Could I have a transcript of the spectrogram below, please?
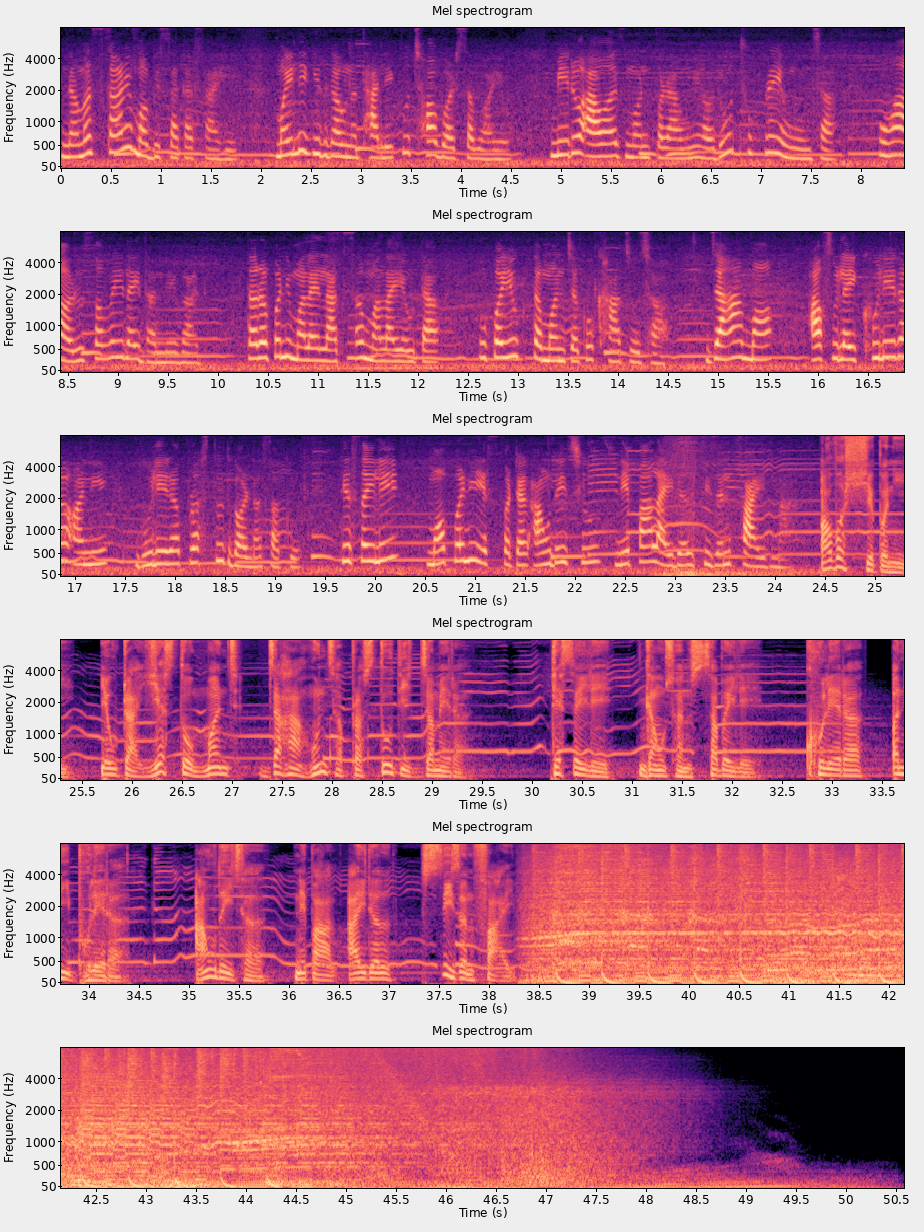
नमस्कार म विशाखा शाही। मैले गीत गाउन थालेको छ वर्ष भयो। मेरो आवाज मन पराउनेहरू थुप्रै हुनुहुन्छ। उहाँहरू सबैलाई धन्यवाद। तर पनि मलाई लाग्छ मलाई एउटा उपयुक्त मञ्चको खाँचो छ जहाँ म आफूलाई खुलेर अनि भुलेर प्रस्तुत गर्न सकु। त्यसैले म पनि यसपटक आउँदैछु नेपाल आइडल सिजन फाइभमा। अवश्य पनि एउटा यस्तो मञ्च जहाँ हुन्छ प्रस्तुति जमेर। त्यसैले गाउँछन् सबैले खुलेर अनि भुलेर। आउँदैछ नेपाल आइडल सिजन फाइभ।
